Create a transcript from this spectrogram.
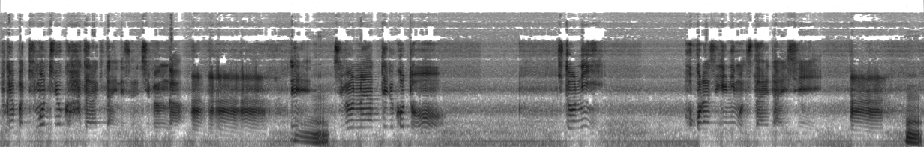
僕やっぱ気持ちよく働きたいんですよね自分がで、うん自分のやってることを人に誇らしげにも伝えたいしうん。うん。うん、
